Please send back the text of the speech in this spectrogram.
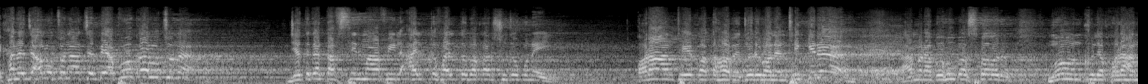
এখানে যে আলোচনা আছে, ব্যাপক আলোচনা যেটা তাফসির মাহফিল আলতো ফালতো বাকার সুযোগ নেই। কোরআন থেকে কথা হবে, জোরে বলেন, ঠিক কিনা? আমরা বহু বছর মন খুলে কোরআন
